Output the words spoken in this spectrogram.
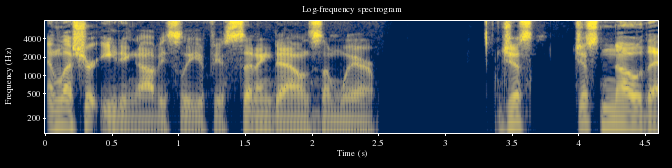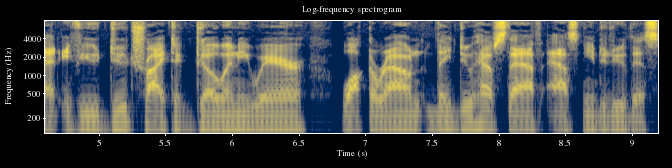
unless you're eating. Obviously, if you're sitting down somewhere, just just know that if you do try to go anywhere, walk around, they do have staff asking you to do this.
